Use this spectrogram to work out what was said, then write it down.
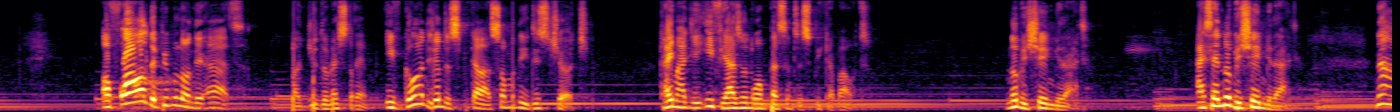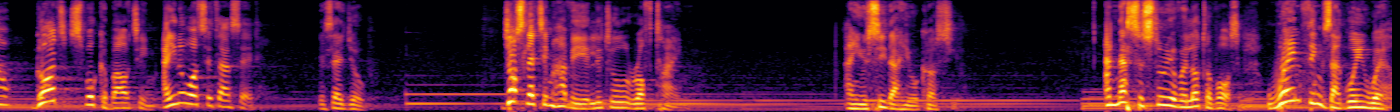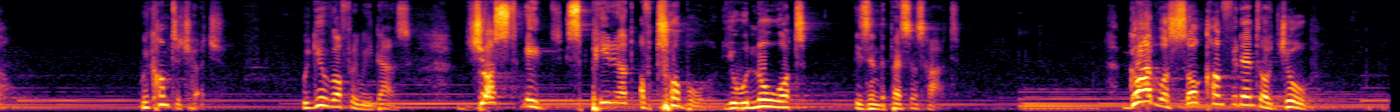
Of all the people on the earth, but you the rest of them. If God is going to speak about somebody in this church, can you imagine if he has only one person to speak about? No be shame be that. I said, no be shame be that. Now, God spoke about him. And you know what Satan said? He said, Job, just let him have a little rough time. And you see that he will curse you. And that's the story of a lot of us. When things are going well, we come to church, we give offering, we dance. Just a period of trouble, you will know what is in the person's heart. God was so confident of Job,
